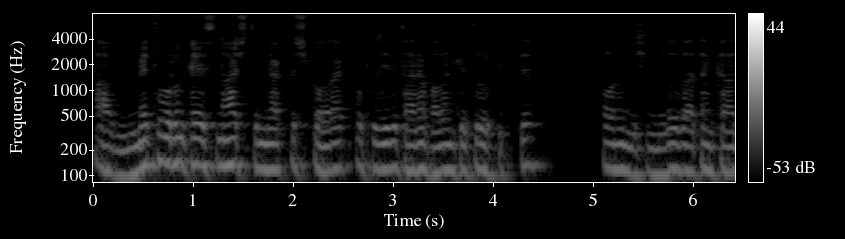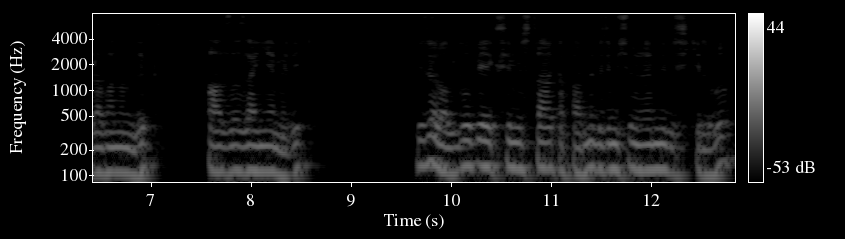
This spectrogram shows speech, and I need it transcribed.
Abi Meteor'un P'sini açtım. Yaklaşık olarak 37 tane falan kötü ruh gitti. Onun dışında da zaten kahramanındık. Fazla zen yemedik. Güzel oldu. Bir eksiğimiz daha kapandı. Bizim için önemli bir skill bu.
